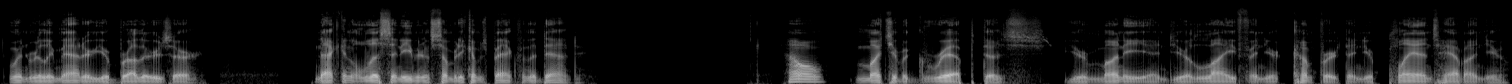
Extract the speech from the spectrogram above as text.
it wouldn't really matter. Your brothers are not going to listen even if somebody comes back from the dead. How much of a grip does your money and your life and your comfort and your plans have on you?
